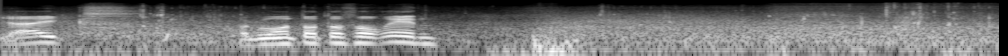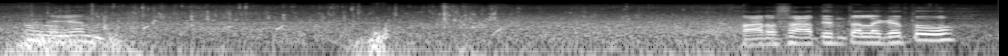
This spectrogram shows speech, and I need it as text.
Yikes. Huwag mo akong tutusukin. Ano yan? Para sa atin talaga to. oh.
